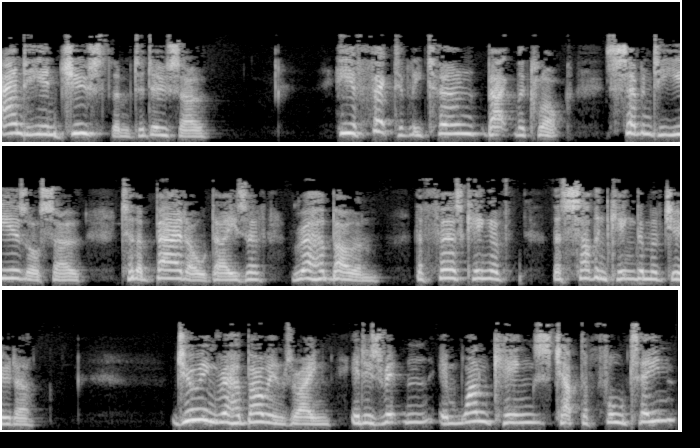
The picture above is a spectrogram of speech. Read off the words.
and he induced them to do so. He effectively turned back the clock 70 years or so to the bad old days of Rehoboam, the first king of the southern kingdom of Judah. During Rehoboam's reign, it is written in 1 Kings chapter 14,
